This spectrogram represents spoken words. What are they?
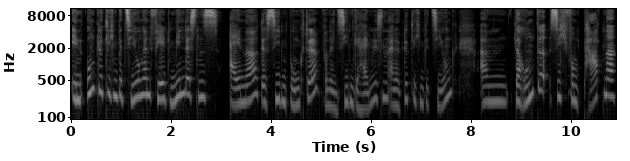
In unglücklichen Beziehungen fehlt mindestens einer der sieben Punkte von den sieben Geheimnissen einer glücklichen Beziehung. Ähm, darunter sich vom Partner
